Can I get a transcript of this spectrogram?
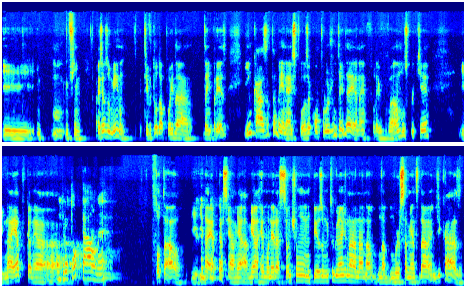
E, enfim, mas resumindo, tive todo o apoio da, da empresa. E em casa também, né? A esposa comprou junto a ideia, né? Falei, vamos, porque. E na época, né? A... Comprou total, né? Total. E, e, na época, assim, a minha, a minha remuneração tinha um peso muito grande na, na, na, no orçamento da, de casa.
